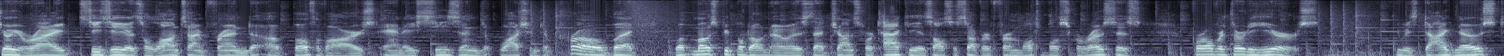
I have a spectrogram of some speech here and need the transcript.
Joe, you're right. CZ is a longtime friend of both of ours and a seasoned Washington pro. But what most people don't know is that John Czwartacki has also suffered from multiple sclerosis for over 30 years. He was diagnosed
